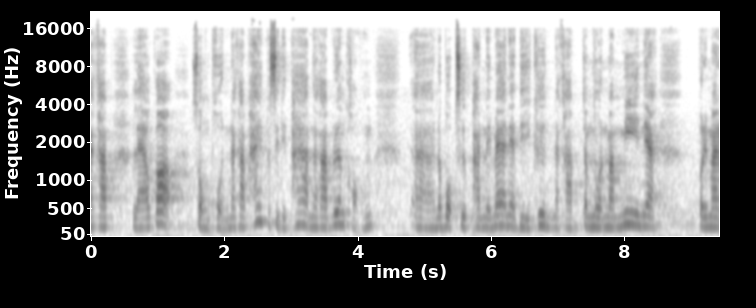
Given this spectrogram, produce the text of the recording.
นะครับ แล้วก็ส่งผลนะครับให้ประสิทธิภาพนะครับเรื่องของ ระบบสืบพันธุ์ในแม่เนี่ยดีขึ้นนะครับจำนวนมัมมี่เนี่ยปริมาณ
